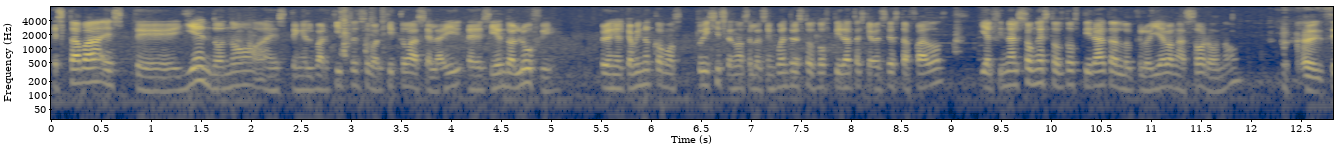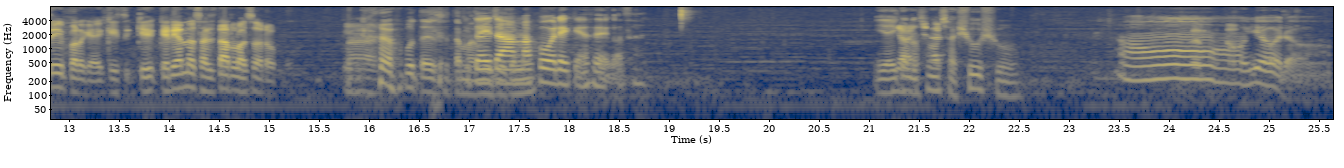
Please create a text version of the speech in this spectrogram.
estaba este, yendo, ¿no? Este, en el barquito, en su barquito hacia la eh, siguiendo a Luffy. Pero en el camino, como tú dijiste, ¿no? Se les encuentra estos dos piratas que habían sido estafados. Y al final son estos dos piratas los que lo llevan a Zoro, ¿no? Sí, porque querían asaltarlo a Zoro. Claro. Puta, ese está Usted estaba más pobre que ese cosa. Y ahí Ya, conocemos a Shushu. Oh, lloro.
